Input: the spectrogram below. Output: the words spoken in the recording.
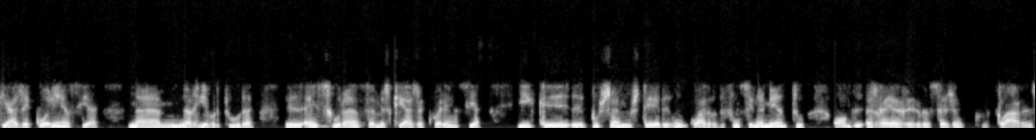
Que haja coerência na, na reabertura, eh, em segurança, mas que haja coerência e que eh, possamos ter um quadro de funcionamento onde as regras sejam claras,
